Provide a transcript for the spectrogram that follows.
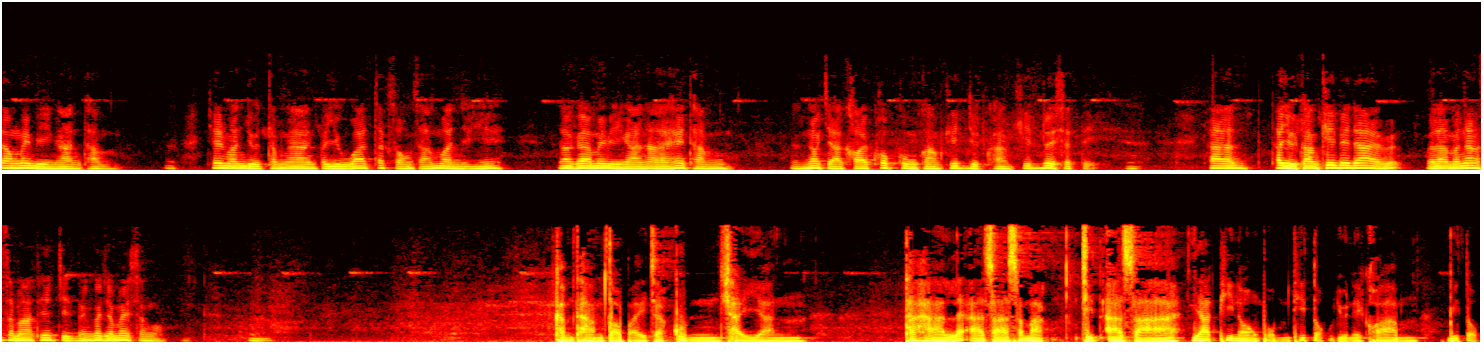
ต้องไม่มีงานทำ เช่นวันหยุดทำงานไปอยู่วัดสักสองสามวันอย่างนี้ แล้วก็ไม่มีงานอะไรให้ทนอกจากคอยควบคุมความคิด หยุดความคิดด้วยสติ ถ้าถ้าหยุดความคิดไม่ได้ เวลามานั่งสมาธิจิตมันก็จะไม่สงบคำถามต่อไปจากคุณชัยยัน ทหารและอาสาสมัคร จิตอาสาญาติพี่น้องผมที่ตกอยู่ในความวิตก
